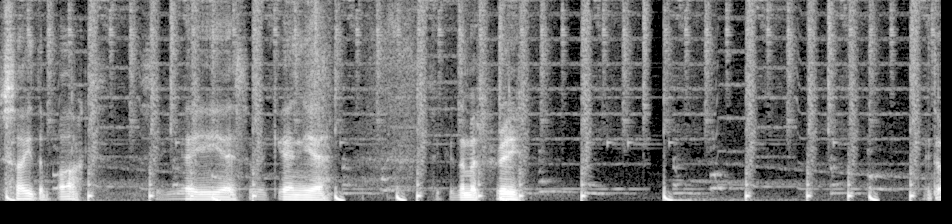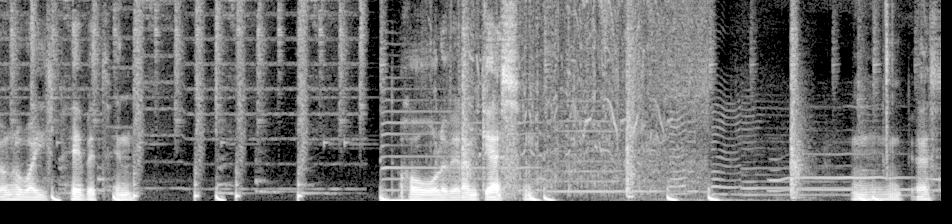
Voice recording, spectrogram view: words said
outside the box. So yeah, yeah, yeah. So again, yeah. Ticket number three. I don't know why he's pivoting whole of it. I'm guessing. Mm, I'm guessing.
